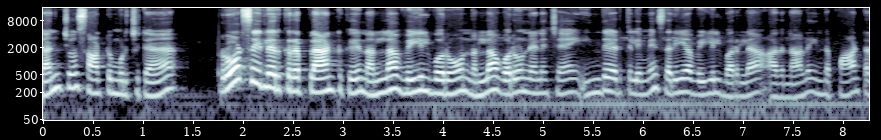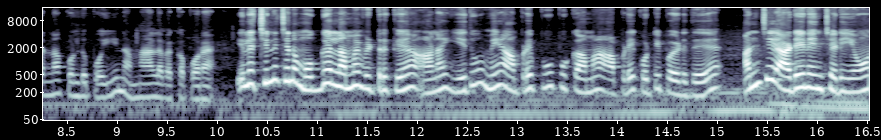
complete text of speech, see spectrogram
லஞ்சும் சாப்பிட்டு முடிச்சிட்டேன். ரோட் சைடில் இருக்கிற பிளான்ட்டுக்கு நல்லா வெயில் வரும் நல்லா வரும்னு நினச்சேன். இந்த இடத்துலையுமே சரியாக வெயில் வரல. அதனால் இந்த பாட்டெல்லாம் கொண்டு போய் நான் மேலே வைக்க போகிறேன் இதில் சின்ன சின்ன மொக்கு எல்லாமே விட்டுருக்கு. ஆனால் எதுவுமே அப்படியே பூ பூக்காமல் அப்படியே கொட்டி போயிடுது. அஞ்சு அடேனியன் செடியும்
